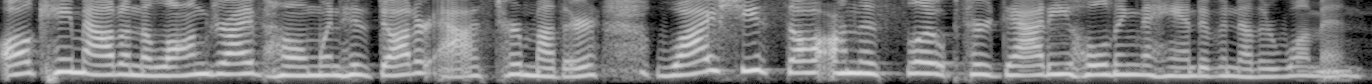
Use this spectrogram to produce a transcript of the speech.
all came out on the long drive home when his daughter asked her mother why she saw on the slopes her daddy holding the hand of another woman.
